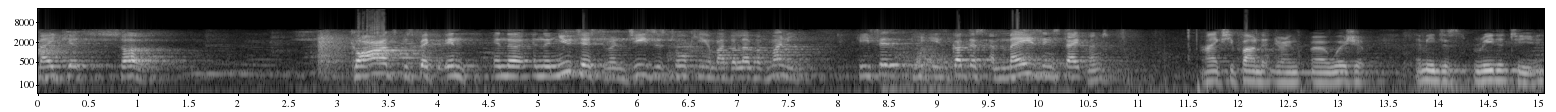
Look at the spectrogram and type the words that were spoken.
make it so. God's perspective. In, in, the, in the New Testament, Jesus talking about the love of money, he says, he, has got this amazing statement. I actually found it during uh, worship. Let me just read it to you.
